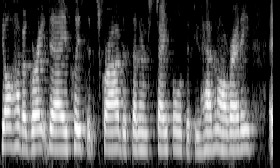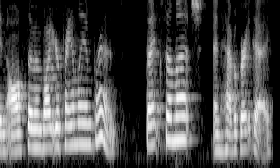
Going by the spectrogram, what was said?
Y'all have a great day. Please subscribe to Southern Staples if you haven't already, and also invite your family and friends. Thanks so much, and have a great day.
